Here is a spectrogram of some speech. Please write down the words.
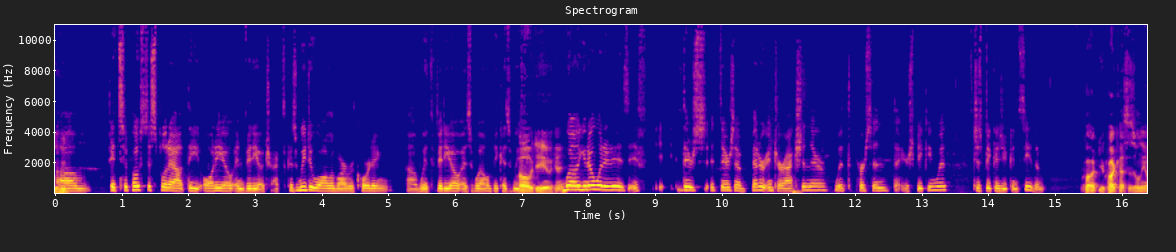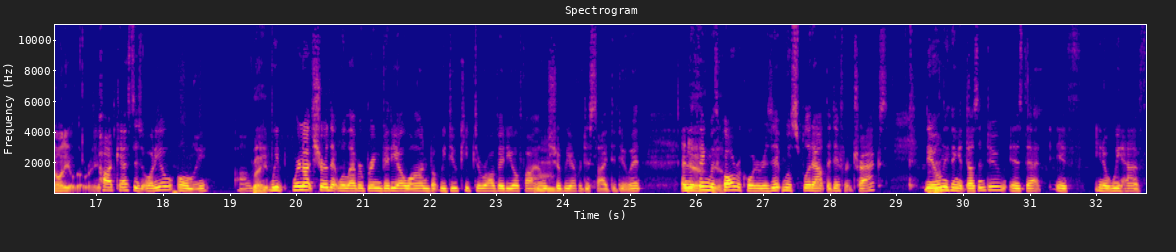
Mm-hmm. Um, it's supposed to split out the audio and video tracks because we do all of our recording uh, with video as well because we. Oh, do you? Okay. Well, you know what it is. If, there's if there's a better interaction there with the person that you're speaking with, just because you can see them. Your podcast is only audio, though, right? Podcast is audio only. Um, right. We we're not sure that we'll ever bring video on, but we do keep the raw video files mm. should we ever decide to do it. And the thing with yeah. call recorder is it will split out the different tracks. The mm-hmm. only thing it doesn't do is that if, you know, we have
